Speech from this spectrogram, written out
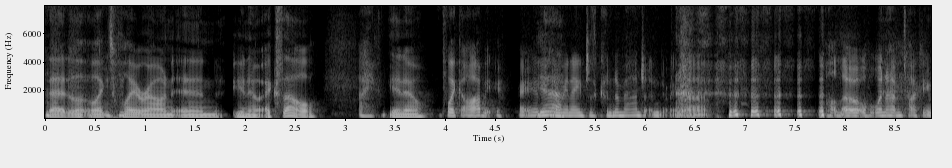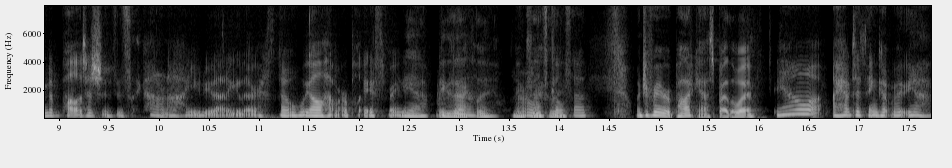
that like to play around in you know Excel. I- You know, It's like a hobby, right? Yeah. I mean, I just couldn't imagine doing that. Although when I'm talking to politicians, it's like, I don't know how you do that either. So we all have our place, right? yeah, exactly, own exactly. skill sets. What's your favorite podcast, by the way? You know, I have to think of yeah,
